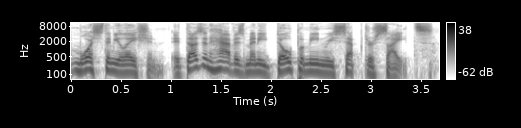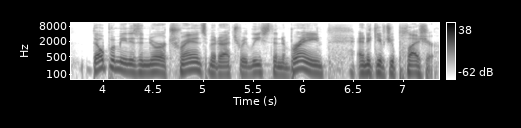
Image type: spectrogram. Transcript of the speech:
more stimulation. It doesn't have as many dopamine receptor sites. Dopamine is a neurotransmitter that's released in the brain, and it gives you pleasure.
